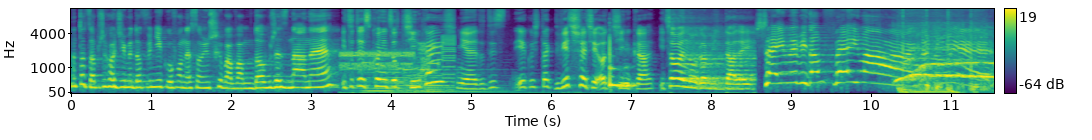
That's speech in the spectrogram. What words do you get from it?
No to co, przechodzimy do wyników, one są już chyba wam dobrze znane. I co to jest koniec odcinka już? Nie, to, jest jakoś tak dwie trzecie odcinka. I co będą robić dalej? Przejmy, witam Fejma! Gratuluję!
